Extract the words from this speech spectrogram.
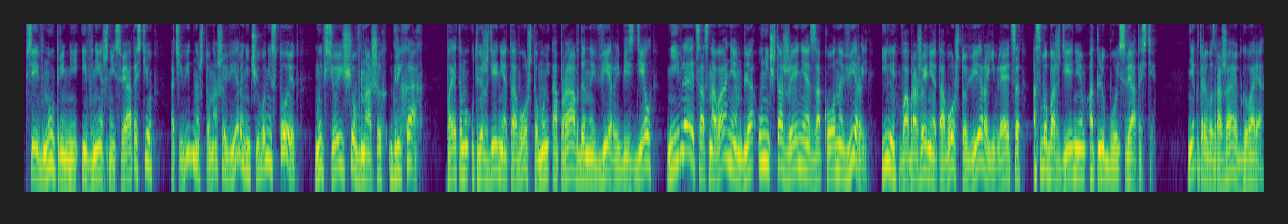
всей внутренней и внешней святостью, очевидно, что наша вера ничего не стоит, мы все еще в наших грехах. Поэтому утверждение того, что мы оправданы верой без дел, не является основанием для уничтожения закона верой или воображения того, что вера является освобождением от любой святости. Некоторые возражают, говоря,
